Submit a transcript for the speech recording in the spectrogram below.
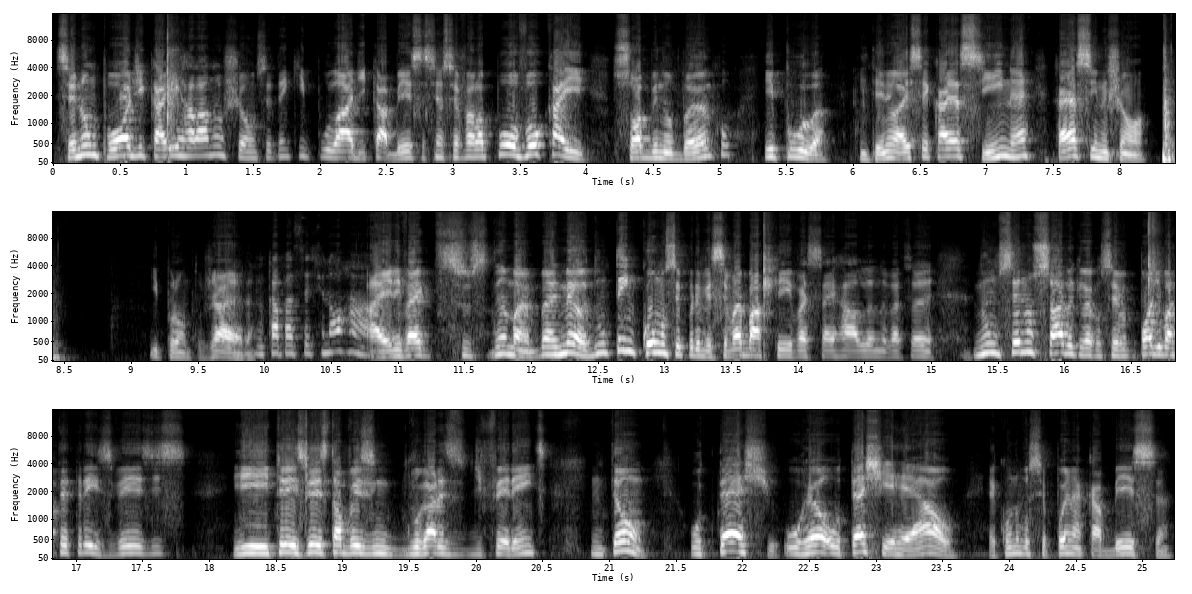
você não pode cair e ralar no chão. Você tem que pular de cabeça, assim, você fala, pô, vou cair. Sobe no banco e pula. Entendeu? Aí você cai assim, né? Cai assim no chão, ó. E pronto, já era. E o capacete não rala. Aí ele vai. Mas, meu, não tem como você prever. Você vai bater, vai sair ralando, vai fazer. Não, você não sabe o que vai acontecer. Pode bater três vezes. E três vezes talvez em lugares diferentes. Então, o teste, o, real, o teste real é quando você põe na cabeça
